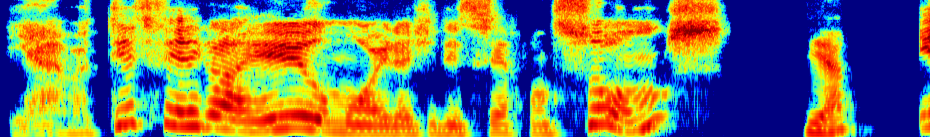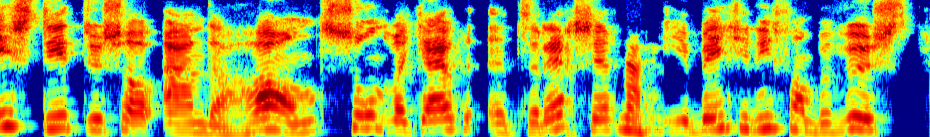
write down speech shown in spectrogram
Ja, maar dit vind ik wel heel mooi dat je dit zegt. Want soms Ja, is dit dus al aan de hand. Zonder wat jij ook eh, terecht zegt, Ja. je bent je niet van bewust.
